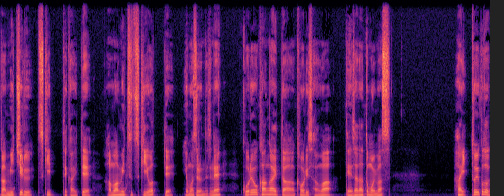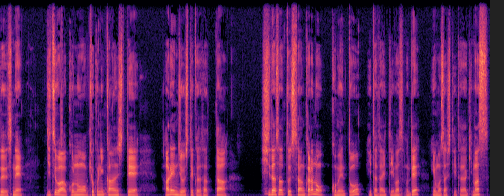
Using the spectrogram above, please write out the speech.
が満ちる月って書いて、甘蜜月よって読ませるんですね。これを考えた香里さんは天才だと思います。はい。ということでですね、実はこの曲に関してアレンジをしてくださった菱田聡さんからのコメントをいただいていますので読まさせていただきます。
